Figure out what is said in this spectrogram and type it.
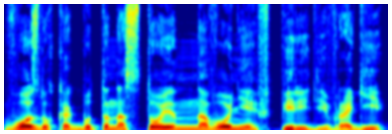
Воздух как будто настоян на воне, впереди враги.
